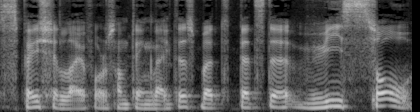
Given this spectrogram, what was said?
spatial life or something like this but that's the we saw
